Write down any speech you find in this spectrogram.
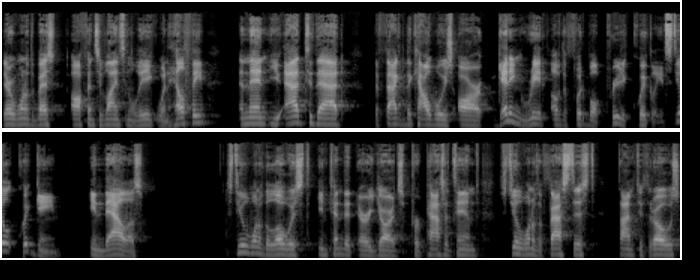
They're one of the best offensive lines in the league when healthy. And then you add to that the fact that the Cowboys are getting rid of the football pretty quickly. It's still a quick game in Dallas. Still one of the lowest intended air yards per pass attempt. Still one of the fastest time to throws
